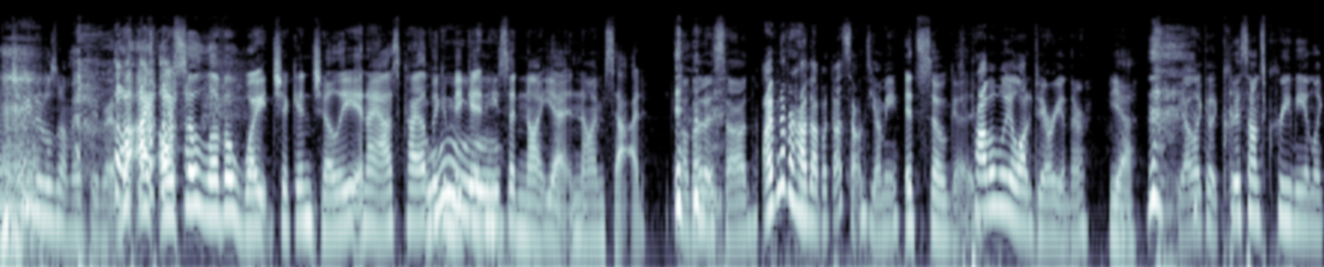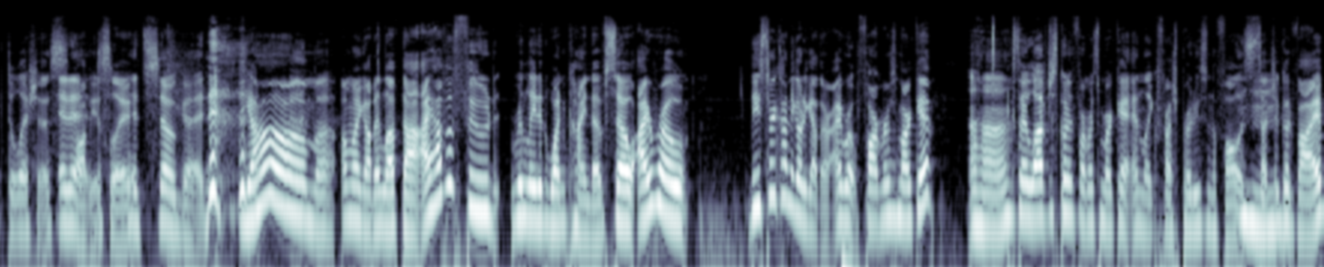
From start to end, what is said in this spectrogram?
Chicken noodle's not my favorite. But I also love a white chicken chili, and I asked Kyle if we can make it, and he said not yet, and now I'm sad. Oh, that is sad. I've never had that, but that sounds yummy. It's so good. Probably a lot of dairy in there. yeah. Yeah, like a, it sounds creamy and like delicious. It is. obviously. It's so good. Yum. Oh my god, I love that. I have a food related one kind of. So I wrote these three kind of go together. I wrote farmers market Uh huh. because I love just going to the farmers market and like fresh produce in the fall is such a Mhm. good vibe.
